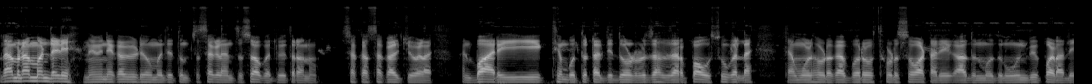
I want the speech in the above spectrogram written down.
राम राम मंडळी नवीन एका व्हिडिओमध्ये तुमचं सगळ्यांचं स्वागत मित्रांनो. सकाळ सकाळची वेळ आहे आणि बारीक थेंब तुटाले दोन रोज हजार पाऊस उघडला आहे त्यामुळे थोडं काय बरोबर थोडंसं वाटाले अधूनमधून ऊन बी पडाले.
